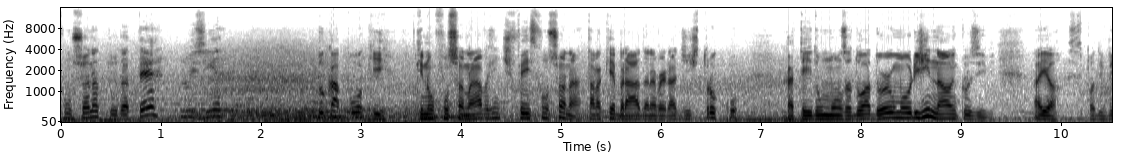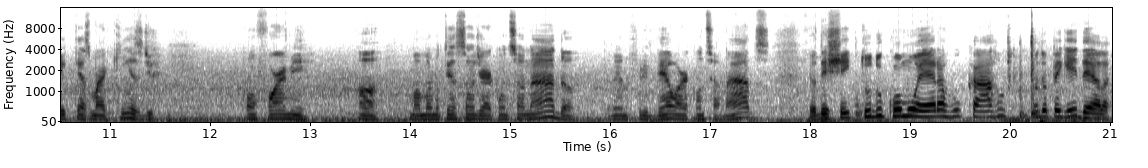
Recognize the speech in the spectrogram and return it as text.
Funciona tudo, até luzinha do capô aqui, que não funcionava, a gente fez funcionar. Tava quebrada, na verdade a gente trocou. Catei de um Monza doador, uma original inclusive. Aí, ó, vocês podem ver que tem as marquinhas de conforme, ó, uma manutenção de ar condicionado, ó Tá vendo? Freevel, ar-condicionados. Eu deixei tudo como era o carro quando eu peguei dela.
